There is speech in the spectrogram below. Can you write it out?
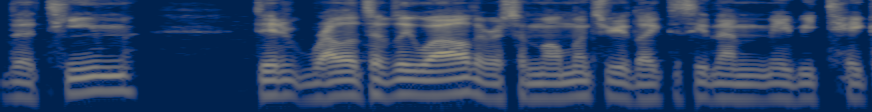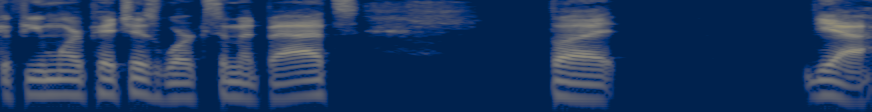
the team did relatively well. There were some moments where you'd like to see them maybe take a few more pitches, work some at bats. But yeah,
